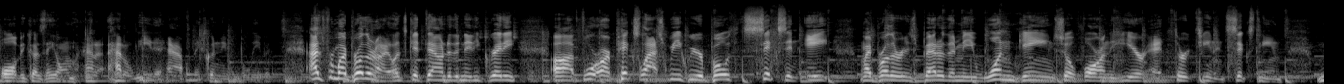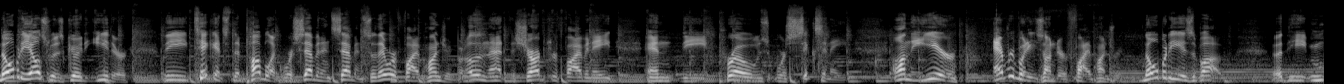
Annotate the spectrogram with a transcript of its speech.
all because they only had a, had a lead at half and they couldn't even believe it. As for my brother and I, let's get down to the nitty gritty. Uh, for our picks last week, we were both 6 and 8. My brother is better than me one game so far in the year at 13 and 16. Nobody else was good either. The tickets, the public, were 7 and 7, so they were 500. But other than that, the Sharps were 5 and 8, and the pros were 6 and 8. On the year, everybody's under 500. Nobody is above. Uh, The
